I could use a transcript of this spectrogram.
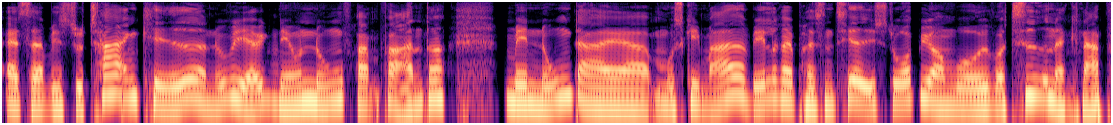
Altså, hvis du tager en kæde, og nu vil jeg jo ikke nævne nogen frem for andre, men nogen, der er måske meget velrepræsenteret i storbyområdet, hvor tiden er knap,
